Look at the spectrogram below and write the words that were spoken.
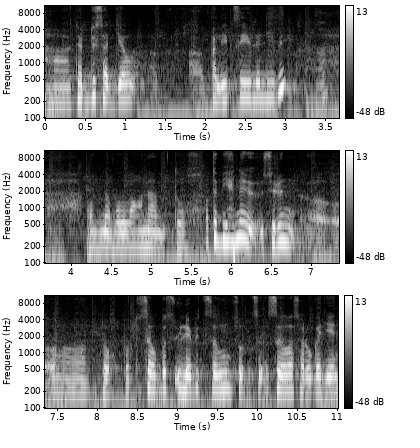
Ага, төрдүс отдел а, полиция үлелейбін. Онна боллағына тоқ. Ота бихіне сүрін тоқ бұт, сылбыз үлебіт сылын сылы соруға дейін.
